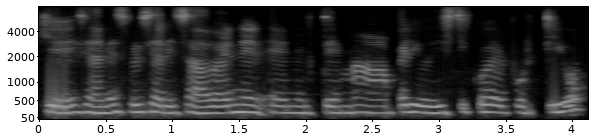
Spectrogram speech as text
que se han especializado en el, en el, tema periodístico deportivo.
